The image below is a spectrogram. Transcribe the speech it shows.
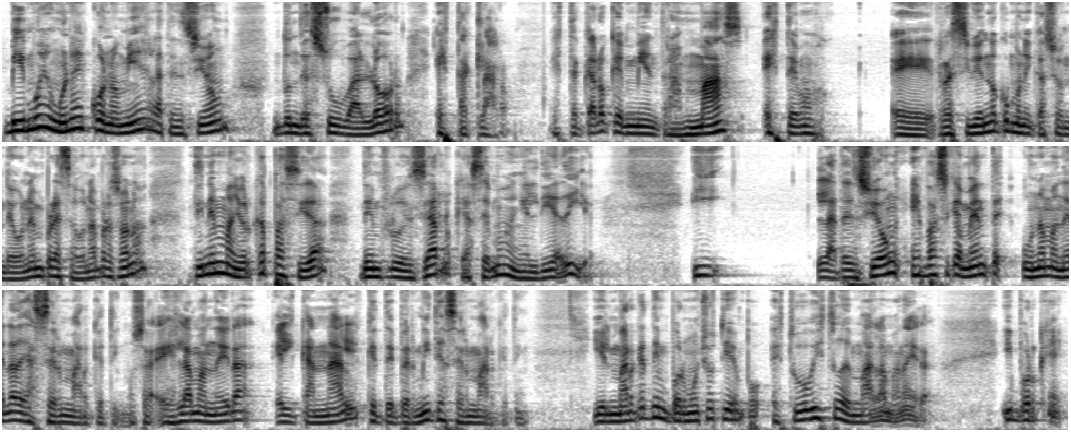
vimos en una economía de la atención donde su valor está claro. Está claro que mientras más estemos eh, recibiendo comunicación de una empresa, de una persona, tienen mayor capacidad de influenciar lo que hacemos en el día a día. Y la atención es básicamente una manera de hacer marketing. O sea, es la manera, el canal que te permite hacer marketing. Y el marketing por mucho tiempo estuvo visto de mala manera. ¿Y por qué?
